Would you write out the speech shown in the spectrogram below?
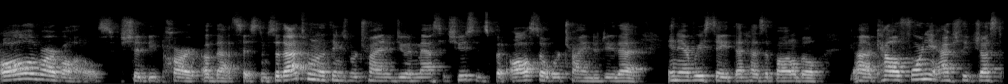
all of our bottles should be part of that system. So that's one of the things we're trying to do in Massachusetts, but also we're trying to do that in every state that has a bottle bill. Uh, California actually just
